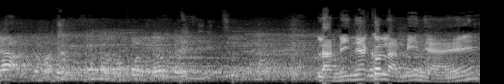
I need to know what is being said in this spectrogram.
야, 야, 맞춰. La niña con la niña, ¿eh?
